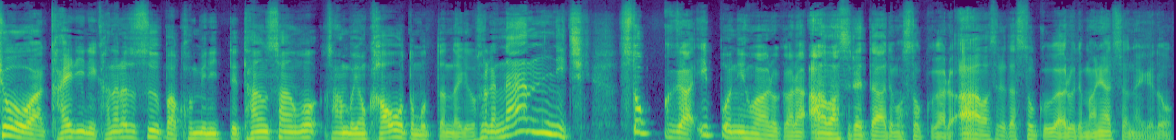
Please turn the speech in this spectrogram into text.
今日は帰りに必ずスーパー、コンビニ行って炭酸を3本4買おうと思ったんだけど、それが何日、ストックが1本2本あるから、ああ、忘れた、でもストックがある、ああ、忘れた、ストックがあるで間に合ってたんだけど、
